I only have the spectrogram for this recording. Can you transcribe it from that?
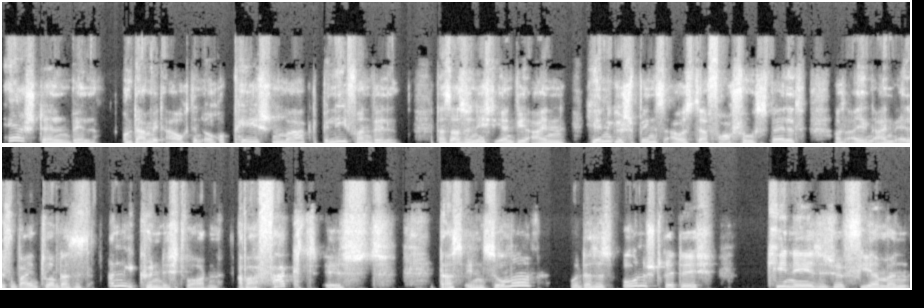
herstellen will und damit auch den europäischen Markt beliefern will. Das ist also nicht irgendwie ein Hirngespinst aus der Forschungswelt, aus irgendeinem Elfenbeinturm, das ist angekündigt worden. Aber Fakt ist, dass in Summe, und das ist unstrittig, chinesische Firmen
